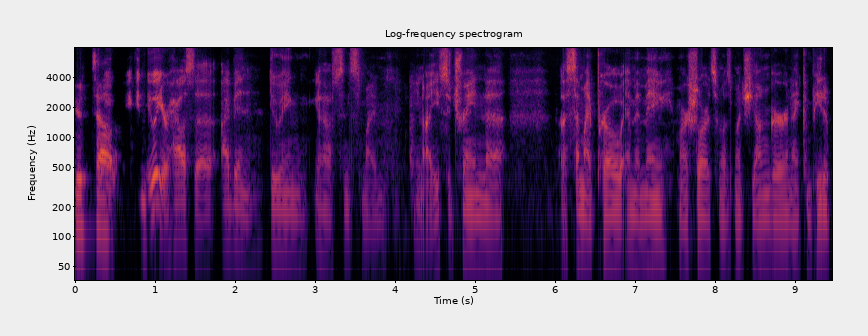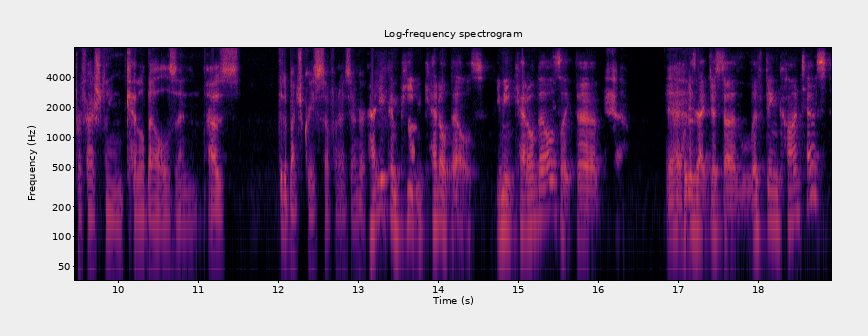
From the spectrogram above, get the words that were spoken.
your tub. You can do it at your house uh, i've been doing you know since my you know i used to train uh, a semi-pro mma martial arts when i was much younger and i competed professionally in kettlebells and i was did a bunch of crazy stuff when i was younger. How do you compete in kettlebells? You mean kettlebells? Like the yeah. what is that just a lifting contest?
